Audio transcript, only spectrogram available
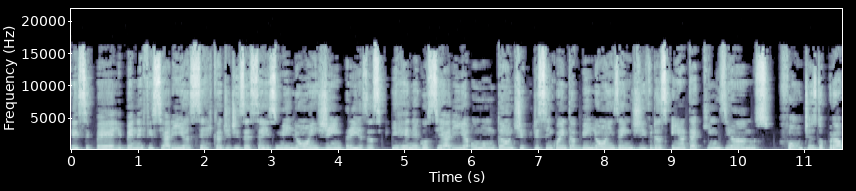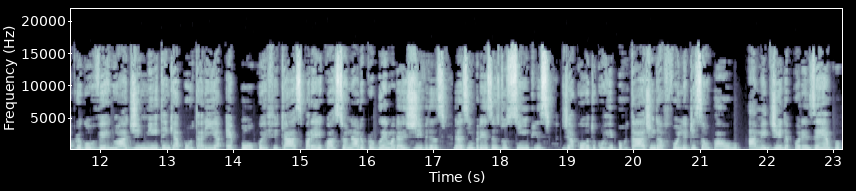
Esse PL beneficiaria cerca de 16 milhões de empresas e renegociaria um montante de 50 bilhões em dívidas em até 15 anos. Fontes do próprio governo admitem que a portaria é pouco eficaz para equacionar o problema das dívidas das empresas do Simples, de acordo com reportagem da Folha de São Paulo. A medida, por exemplo,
